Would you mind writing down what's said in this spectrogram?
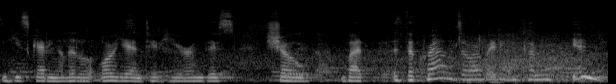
And he's getting a little oriented here in this show, but the crowds are already coming in.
